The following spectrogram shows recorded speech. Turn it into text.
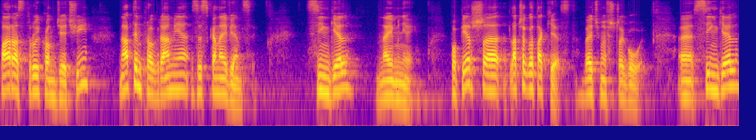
Para z trójką dzieci na tym programie zyska najwięcej. Singiel najmniej. Po pierwsze, dlaczego tak jest? Wejdźmy w szczegóły. E, Singiel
